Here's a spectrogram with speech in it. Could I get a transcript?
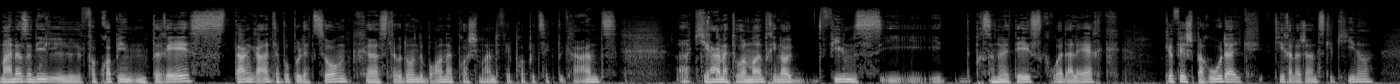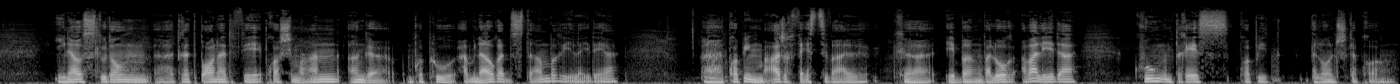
ma nas di fa proprio interesse tan grande la popolazione che slaudon de Bonn prossimamente fa proprio sect grande, uh, che ha naturalmente in films i, i, i personalités, croa d'Alerc, che fes paruda, ik tira la gens kino, Hinaus ludon uh, dret bona de fe prossimo an anga un po più abnaura de stamber la idea uh, proprio un major festival che ebbe un valore avaleda. Con interesse proprio da longe capro.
